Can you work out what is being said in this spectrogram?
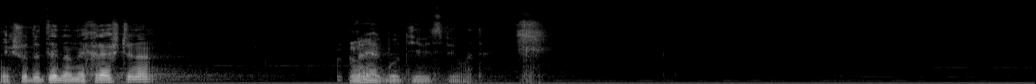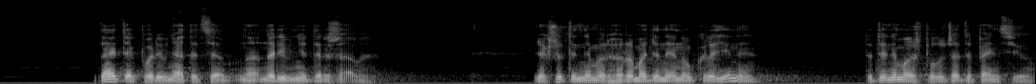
Якщо дитина не хрещена, ну як будуть її відспівати? Знаєте, як порівняти це на, на рівні держави? Якщо ти не громадянин України, то ти не можеш отримати пенсію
